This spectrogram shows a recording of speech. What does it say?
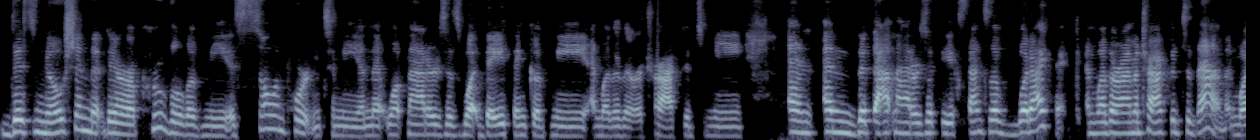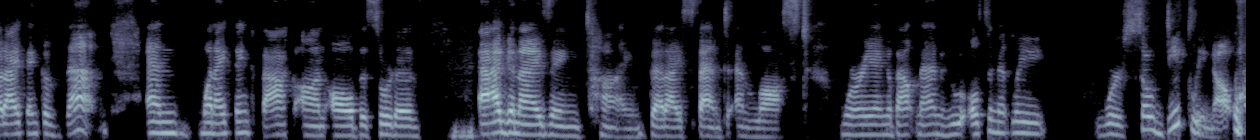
this notion that their approval of me is so important to me and that what matters is what they think of me and whether they're attracted to me and and that that matters at the expense of what i think and whether i'm attracted to them and what i think of them and when i think back on all the sort of agonizing time that i spent and lost worrying about men who ultimately were so deeply not worth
